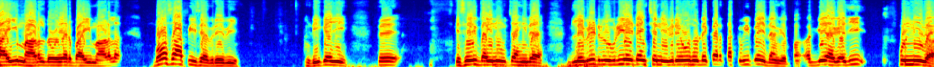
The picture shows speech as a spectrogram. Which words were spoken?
22 ਮਾਡਲ 2022 ਮਾਡਲ। ਬਹੁਤ ਸਾਫ਼ ਪੀਸ ਹੈ ਵੀਰੇ ਵੀ। ਠੀਕ ਹੈ ਜੀ। ਤੇ ਕਿਸੇ ਵੀ ਬਾਈ ਨੂੰ ਚਾਹੀਦਾ ਡਿਲੀਵਰੀ ਡਿਲੀਵਰੀ ਦੀ ਟੈਨਸ਼ਨ ਨਹੀਂ ਵੀਰੇ, ਉਹ ਤੁਹਾਡੇ ਘਰ ਤੱਕ ਵੀ ਭੇਜ ਦਾਂਗੇ ਆਪਾਂ। ਅੱਗੇ ਆ ਗਿਆ ਜੀ ਪੁੰਨੀ ਦਾ।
